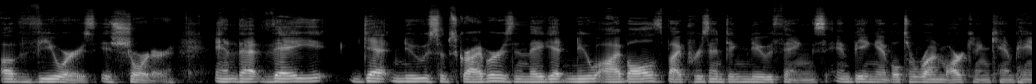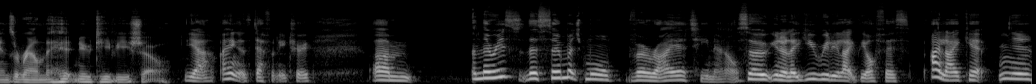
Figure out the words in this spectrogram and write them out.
of viewers is shorter and that they get new subscribers and they get new eyeballs by presenting new things and being able to run marketing campaigns around the hit new TV show. Yeah, I think that's definitely true. Um, and there is there's so much more variety now. So you know, like you really like The Office. I like it. Yeah,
